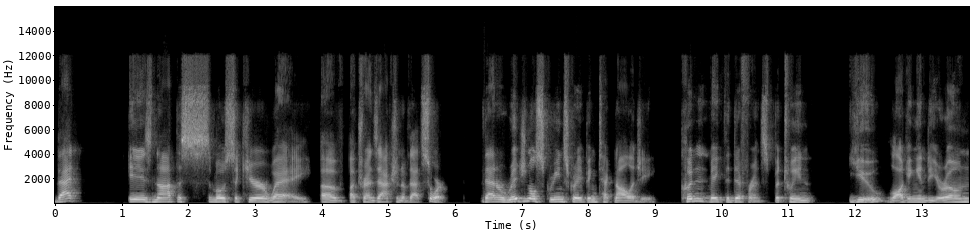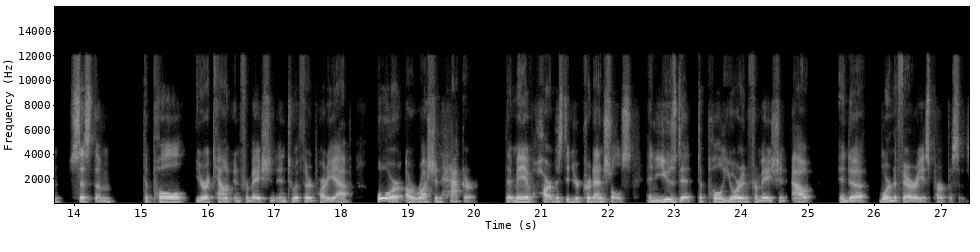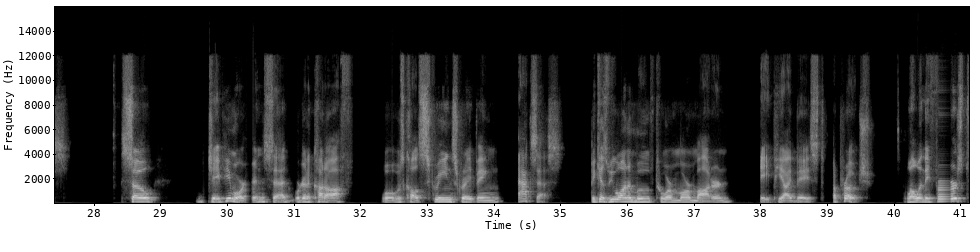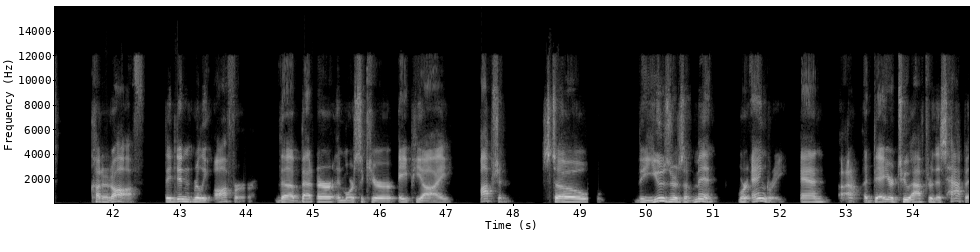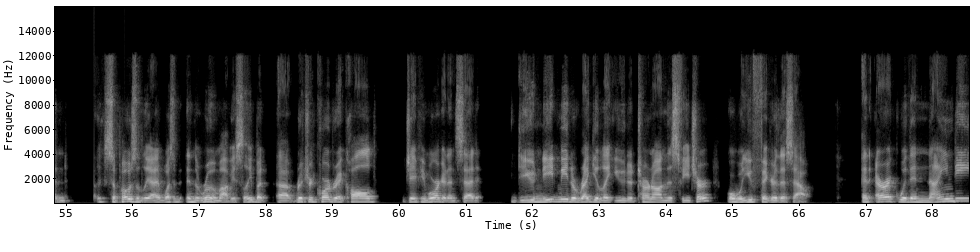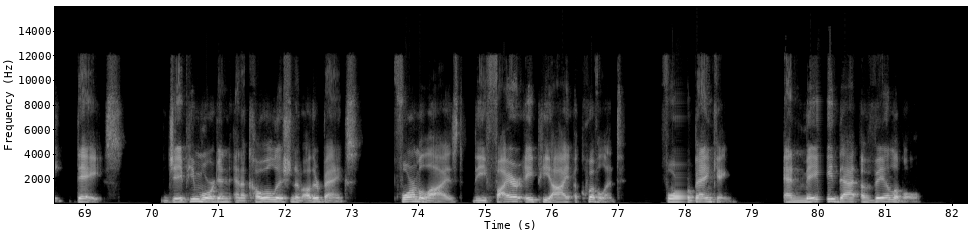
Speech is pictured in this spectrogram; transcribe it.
That is not the most secure way of a transaction of that sort. That original screen scraping technology couldn't make the difference between you logging into your own system to pull your account information into a third party app or a Russian hacker that may have harvested your credentials and used it to pull your information out into more nefarious purposes. So JP Morgan said, we're going to cut off what was called screen scraping access because we want to move to a more modern API based approach. Well, when they first cut it off, they didn't really offer the better and more secure API option. So the users of Mint were angry. And know, a day or two after this happened, supposedly, I wasn't in the room, obviously, but uh, Richard Cordray called JP Morgan and said, Do you need me to regulate you to turn on this feature, or will you figure this out? And Eric, within 90 days, JP Morgan and a coalition of other banks formalized the FHIR API equivalent for banking and made that available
